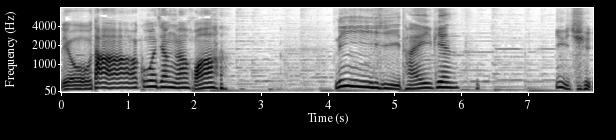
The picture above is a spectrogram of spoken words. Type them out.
刘大过江啊，花丽台偏，豫剧。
